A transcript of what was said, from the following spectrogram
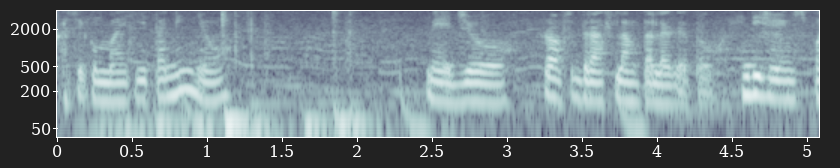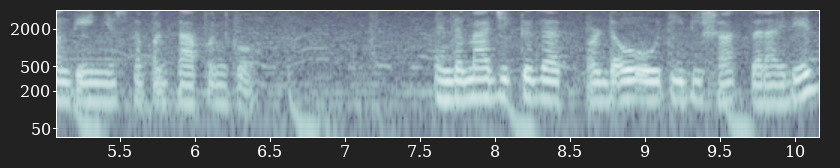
Kasi kung makikita ninyo, medyo rough draft lang talaga to. Hindi siya yung spontaneous na pagtapon ko. And the magic to that, or the OOTD shot that I did,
